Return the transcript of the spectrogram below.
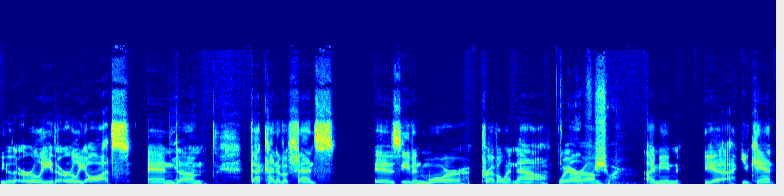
you know the early the early aughts, and yeah. um, that kind of offense is even more prevalent now. Where oh, um, sure. I mean, yeah, you can't.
